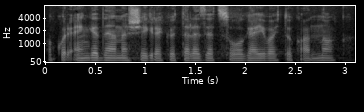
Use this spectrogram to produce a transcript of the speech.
akkor engedelmességre kötelezett szolgái vagytok annak.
